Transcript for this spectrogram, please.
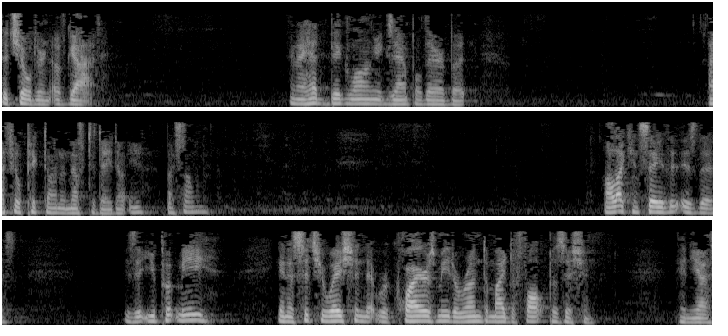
the children of God. And I had a big long example there, but I feel picked on enough today, don't you, by Solomon? All I can say is this is that you put me in a situation that requires me to run to my default position. And yes,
